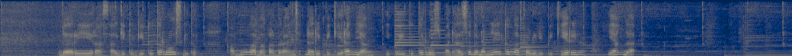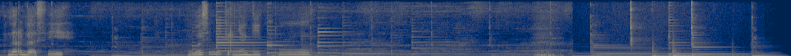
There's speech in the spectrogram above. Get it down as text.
dari rasa gitu-gitu terus gitu. Kamu nggak bakal beranjak dari pikiran yang itu-itu terus. Padahal sebenarnya itu nggak perlu dipikirin. Ya nggak benar nggak sih? Gue sih mikirnya gitu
